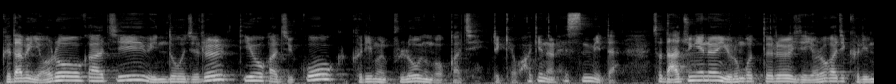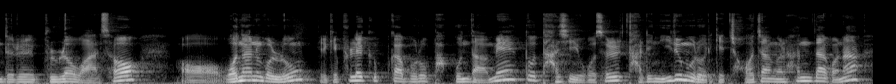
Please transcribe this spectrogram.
그 다음에 여러 가지 windows를 띄워 가지고 그 그림을 불러오는 것까지 이렇게 확인을 했습니다. 그래서 나중에는 이런 것들을 이제 여러 가지 그림들을 불러와서 어, 원하는 걸로 이렇게 플래그 값으로 바꾼 다음에 또 다시 이것을 다른 이름으로 이렇게 저장을 한다거나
